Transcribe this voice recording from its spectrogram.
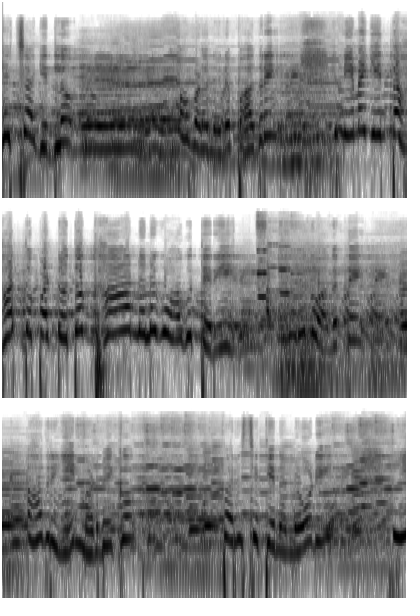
ಹೆಚ್ಚಾಗಿದ್ಲು. ಅವಳ ನೆನಪಾದ್ರೆ ನಿಮಗಿಂತ ಹತ್ತು ಪಟ್ಟು ದುಃಖ ನನಗೂ ಆಗುತ್ತೆ ನನಗೂ ಆಗುತ್ತೆ. ಆದರೆ ಏನು ಮಾಡಬೇಕು? ಪರಿಸ್ಥಿತಿಯನ್ನು ನೋಡಿ ಈ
